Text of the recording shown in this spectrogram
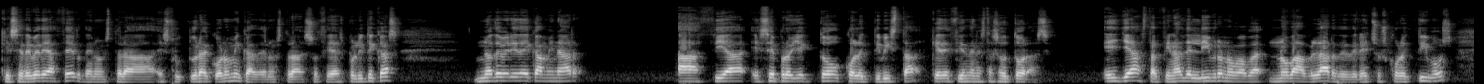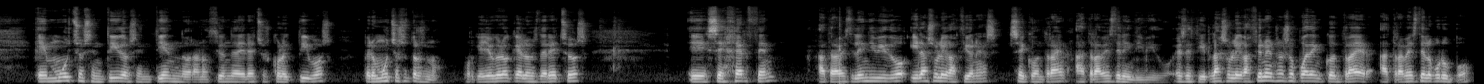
que se debe de hacer de nuestra estructura económica, de nuestras sociedades políticas, no debería de caminar hacia ese proyecto colectivista que defienden estas autoras. Ella, hasta el final del libro, no va, no va a hablar de derechos colectivos. En muchos sentidos entiendo la noción de derechos colectivos, pero muchos otros no. Porque yo creo que los derechos eh, se ejercen a través del individuo y las obligaciones se contraen a través del individuo. Es decir, las obligaciones no se pueden contraer a través del grupo.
